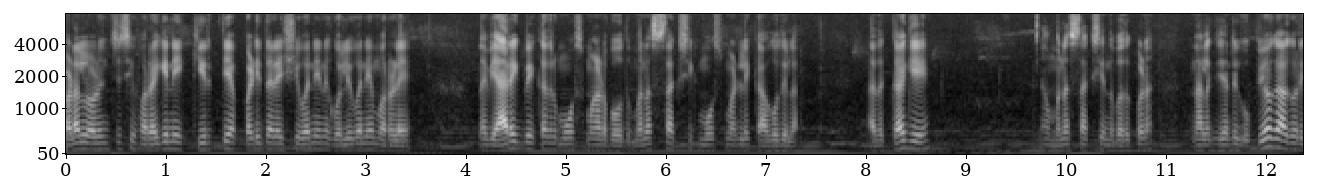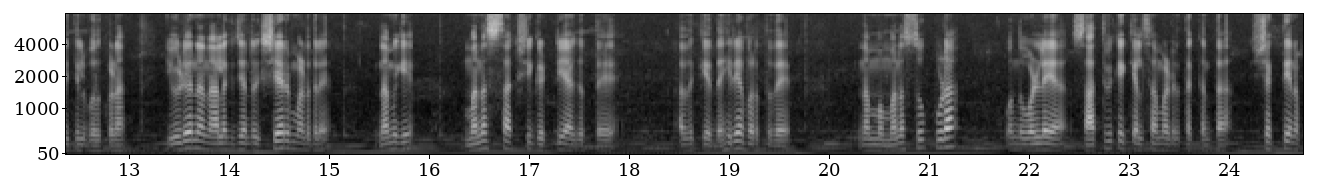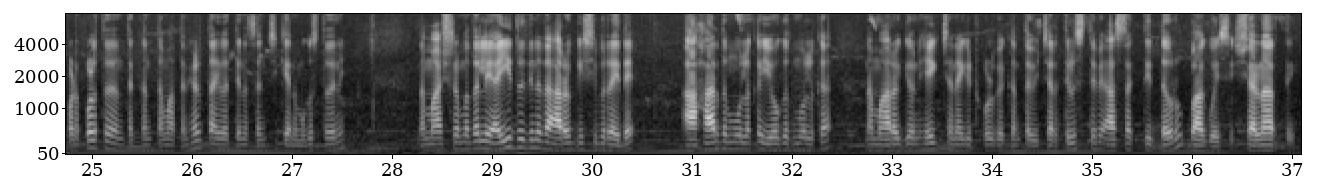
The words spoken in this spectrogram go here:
ಒಡಲೊಳಂಚಿಸಿ ಹೊರಗಿನ ಕೀರ್ತಿಯ ಪಡಿದರೆ ಶಿವನಿನ ಒಲಿವನೇ ಮರಳೆ. ನಾವು ಯಾರಿಗೆ ಬೇಕಾದರೂ ಮೋಸ ಮಾಡ್ಬೋದು, ಮನಸ್ಸಾಕ್ಷಿಗೆ ಮೋಸ ಮಾಡಲಿಕ್ಕೆ ಆಗೋದಿಲ್ಲ. ಅದಕ್ಕಾಗಿ ನಾವು ಮನಸ್ಸಾಕ್ಷಿಯಿಂದ ಬದುಕೋಣ, ನಾಲ್ಕು ಜನರಿಗೆ ಉಪಯೋಗ ಆಗೋ ರೀತಿಯಲ್ಲಿ ಬದುಕೋಣ. ಈ ವಿಡಿಯೋನ ನಾಲ್ಕು ಜನರಿಗೆ ಶೇರ್ ಮಾಡಿದ್ರೆ ನಮಗೆ ಮನಸ್ಸಾಕ್ಷಿ ಗಟ್ಟಿಯಾಗುತ್ತೆ, ಅದಕ್ಕೆ ಧೈರ್ಯ ಬರ್ತದೆ. ನಮ್ಮ ಮನಸ್ಸು ಕೂಡ ಒಂದು ಒಳ್ಳೆಯ ಸಾತ್ವಿಕ ಕೆಲಸ ಮಾಡಿರ್ತಕ್ಕಂಥ ಶಕ್ತಿಯನ್ನು ಪಡ್ಕೊಳ್ತದೆ ಅಂತಕ್ಕಂಥ ಮಾತನ್ನು ಹೇಳ್ತಾ ಇವತ್ತಿನ ಸಂಚಿಕೆಯನ್ನು ಮುಗಿಸ್ತದೀನಿ ನಮ್ಮ ಆಶ್ರಮದಲ್ಲಿ ಐದು ದಿನದ ಆರೋಗ್ಯ ಶಿಬಿರ ಇದೆ. ಆಹಾರದ ಮೂಲಕ, ಯೋಗದ ಮೂಲಕ ನಮ್ಮ ಆರೋಗ್ಯವನ್ನು ಹೇಗೆ ಚೆನ್ನಾಗಿ ಇಟ್ಕೊಳ್ಬೇಕಂತ ವಿಚಾರ ತಿಳಿಸ್ತೇವೆ. ಆಸಕ್ತಿ ಇದ್ದವರು ಭಾಗವಹಿಸಿ. ಶರಣಾರ್ಥಿ.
